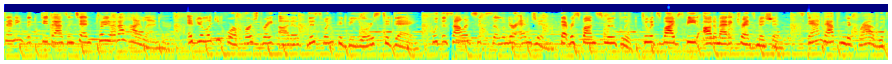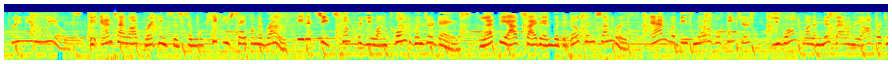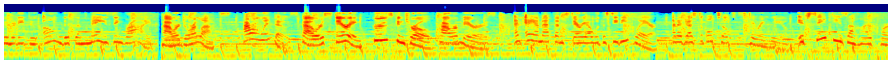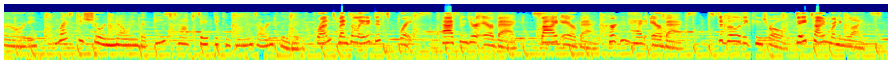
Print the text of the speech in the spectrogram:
the 2010 Toyota Highlander. If you're looking for a first-rate auto, this one could be yours today. With a solid six-cylinder engine that responds smoothly to its five-speed automatic transmission. Stand out from the crowd with premium wheels. The anti-lock braking system will keep you safe on the road. Heated seats comfort you on cold winter days. Let the outside in with a built-in sunroof. And with these notable features, you won't want to miss out on the opportunity to own this amazing ride. Power door locks, power windows, power steering, cruise control, power mirrors, an AM FM stereo with a CD player, an adjustable tilt steering wheel. If safety is a high priority, rest assured knowing that these top safety components are included. Front ventilated disc brakes, passenger airbag, side airbag, curtain head airbags, stability control, daytime running lights.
